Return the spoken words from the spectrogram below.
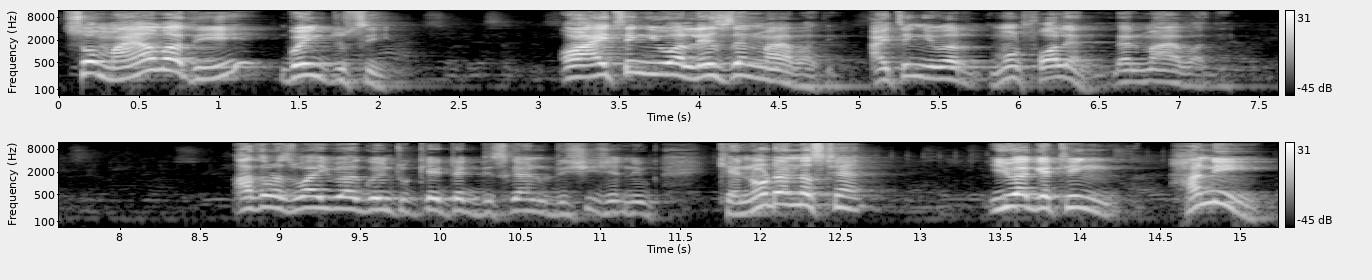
So Mayavadi going to see. Or I think you are less than Mayavadi. I think you are more fallen than Mayavadi. Otherwise, why you are going to take this kind of decision? You cannot understand. You are getting honey,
